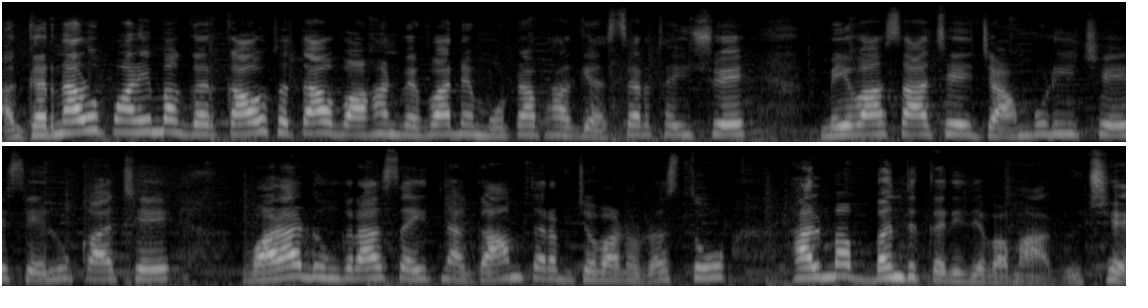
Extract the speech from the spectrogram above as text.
આ ગરનાળું પાણીમાં ગરકાવ થતાં વાહન વ્યવહારને મોટા ભાગે અસર થઈ છે. મેવાસા છે, જાંબુડી છે, સેલુકા છે વાળા ડુંગરા સહિતના ગામ તરફ જવાનો રસ્તો હાલમાં બંધ કરી દેવામાં આવ્યો છે.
